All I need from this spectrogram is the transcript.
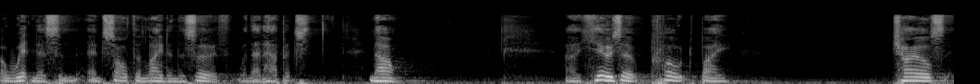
a witness and, and salt and light in this earth when that happens. Now, uh, here's a quote by Charles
